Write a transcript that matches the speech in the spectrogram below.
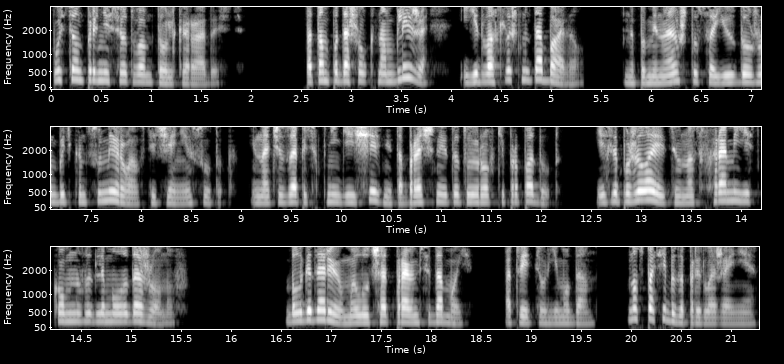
Пусть он принесет вам только радость». Потом подошел к нам ближе и едва слышно добавил. Напоминаю, что союз должен быть консумирован в течение суток, иначе запись в книге исчезнет, а брачные татуировки пропадут. Если пожелаете, у нас в храме есть комната для молодоженов. Благодарю, мы лучше отправимся домой, ответил ему Дан. Но спасибо за предложение.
